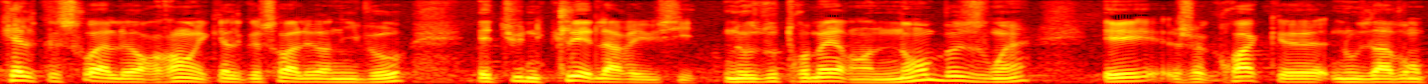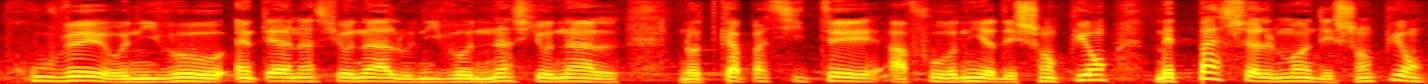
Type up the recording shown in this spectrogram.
quel que soit leur rang et quel que soit leur niveau, est une clé de la réussite. Nos Outre-mer en ont besoin et je crois que nous avons prouvé au niveau international, au niveau national, notre capacité à fournir des champions, mais pas seulement des champions,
